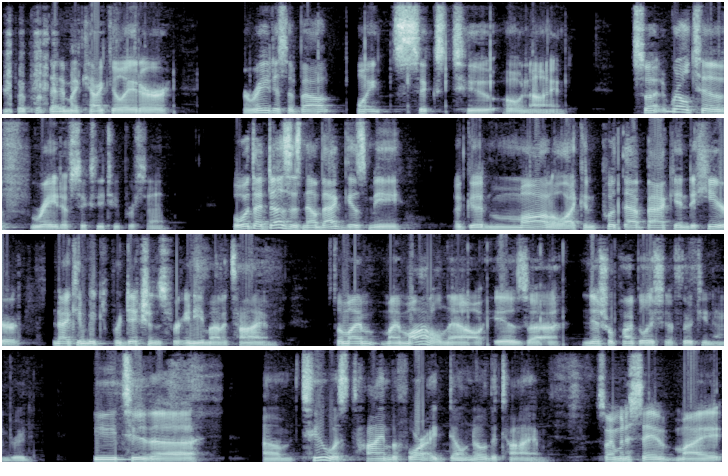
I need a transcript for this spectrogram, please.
If I put that in my calculator, the rate is about 0.6209. So a relative rate of 62%. But what that does is now that gives me a good model. I can put that back into here and I can make predictions for any amount of time. So my, my model now is uh, initial population of 1300. E to the um, 2 was time before. I don't know the time. So I'm going to say my,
